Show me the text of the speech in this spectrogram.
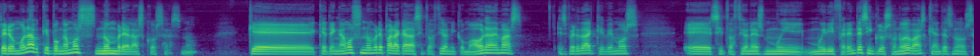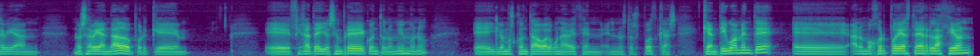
pero mola que pongamos nombre a las cosas, ¿no? Que, que, tengamos un nombre para cada situación y como ahora además es verdad que vemos eh, situaciones muy, muy diferentes, incluso nuevas, que antes no se habían, no se habían dado, porque eh, fíjate, yo siempre cuento lo mismo, ¿no? Eh, y lo hemos contado alguna vez en, nuestros podcasts, que antiguamente eh, a lo mejor podías tener relación,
